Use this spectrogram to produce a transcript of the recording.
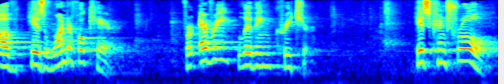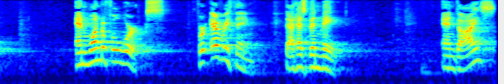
of his wonderful care for every living creature. His control and wonderful works for everything that has been made. And guys,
